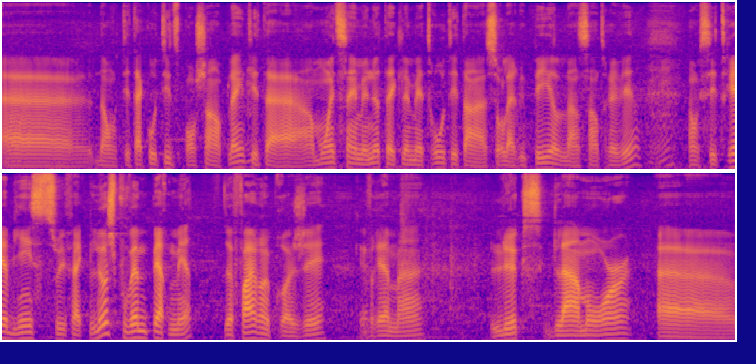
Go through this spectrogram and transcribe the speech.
Euh, donc, tu es à côté du pont Champlain. Tu es en moins de cinq minutes avec le métro. Tu es sur la rue Peel, dans le centre-ville. Donc, c'est très bien situé. Fait que là, je pouvais me permettre de faire un projet vraiment luxe, glamour. Euh,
